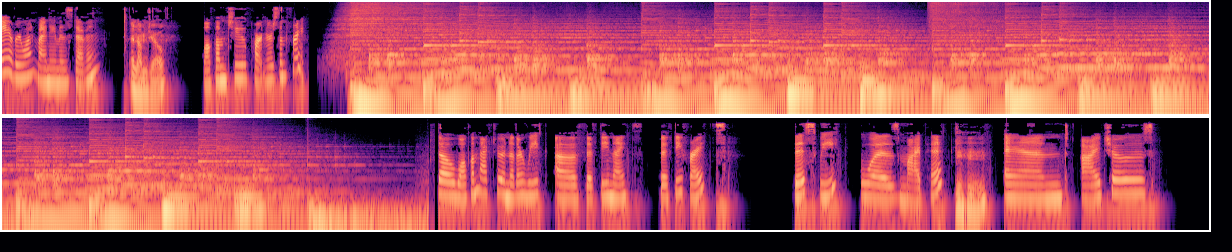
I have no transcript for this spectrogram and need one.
Hey everyone, my name is Devin. And I'm Joe. Welcome to Partners in Fright. So, welcome back to another week of 50 Nights, 50 Frights. This week was my pick, Mm-hmm. and I chose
